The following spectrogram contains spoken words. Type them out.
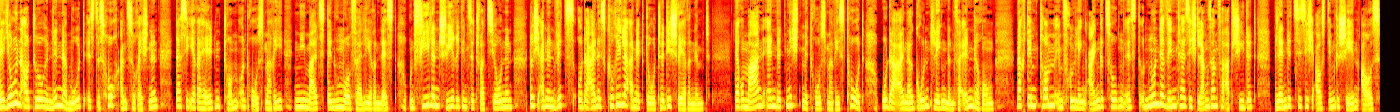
Der jungen Autorin Linda Muth ist es hoch anzurechnen, dass sie ihre Helden Tom und Rosemarie niemals den Humor verlieren lässt und vielen schwierigen Situationen durch einen Witz oder eine skurrile Anekdote die Schwere nimmt. Der Roman endet nicht mit Rosemaries Tod oder einer grundlegenden Veränderung. Nachdem Tom im Frühling eingezogen ist und nun der Winter sich langsam verabschiedet, blendet sie sich aus dem Geschehen aus.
